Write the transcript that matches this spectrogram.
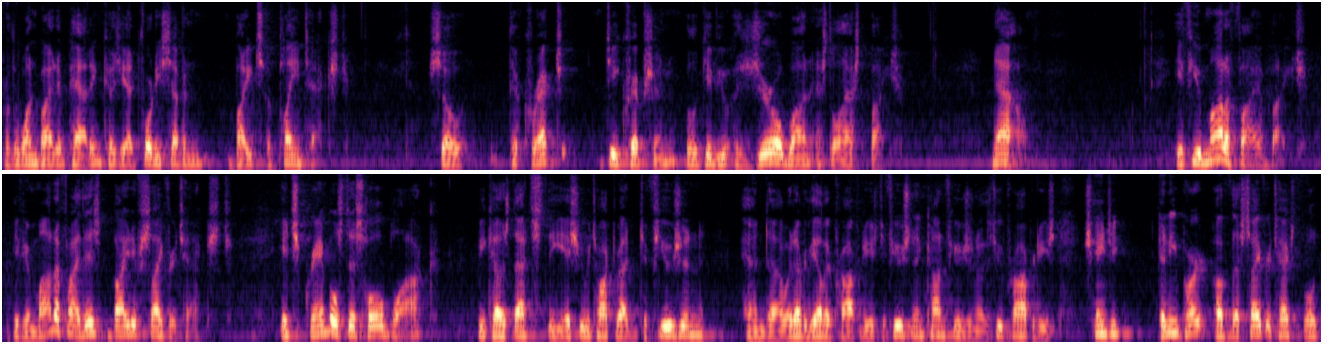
for the one byte of padding because you had 47 bytes of plain text. So the correct decryption will give you a 01 as the last byte. Now, if you modify a byte, if you modify this byte of ciphertext, it scrambles this whole block because that's the issue we talked about, diffusion and uh, whatever the other properties, diffusion and confusion are the two properties. Changing any part of the ciphertext will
